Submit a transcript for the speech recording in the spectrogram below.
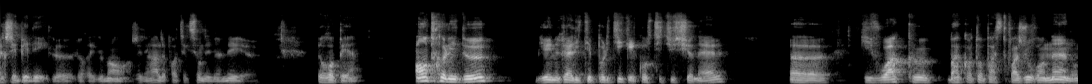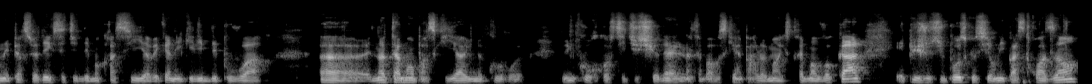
RGPD, le, règlement général de protection des données euh, européen. Entre les deux, il y a une réalité politique et constitutionnelle euh, qui voit que bah, quand on passe trois jours en Inde, on est persuadé que c'est une démocratie avec un équilibre des pouvoirs euh, notamment parce qu'il y a une cour, une cour constitutionnelle, notamment parce qu'il y a un Parlement extrêmement vocal. Et puis, je suppose que si on y passe trois ans,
